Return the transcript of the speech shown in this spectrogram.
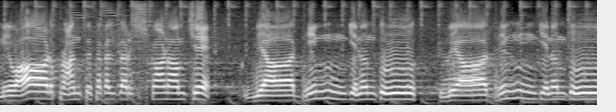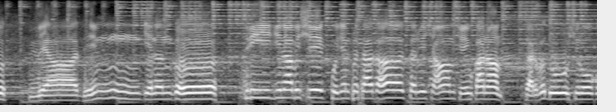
मेवाड़ प्रांत सकल दर्शकाणाम च। व्याधिं गिनन्तु व्याधिं गिनन्तु व्याधिं गिनन्तु। श्रीजिनाभिषेक पूजन प्रसाद सर्वेषां सेवकानां रोग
